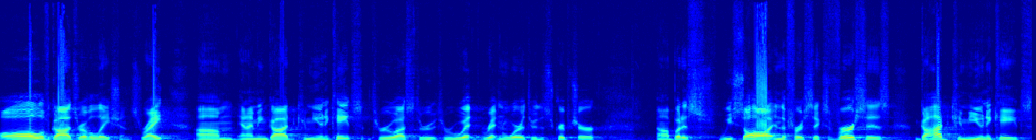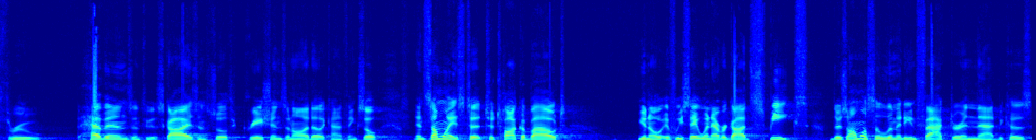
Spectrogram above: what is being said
all of God's revelations, right? Um, and I mean, God communicates through us, through, through written word, through the scripture. Uh, but as we saw in the first six verses, God communicates through the heavens and through the skies and so through creations and all that other kind of thing. So, in some ways, to, to talk about, you know, if we say whenever God speaks, there's almost a limiting factor in that because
